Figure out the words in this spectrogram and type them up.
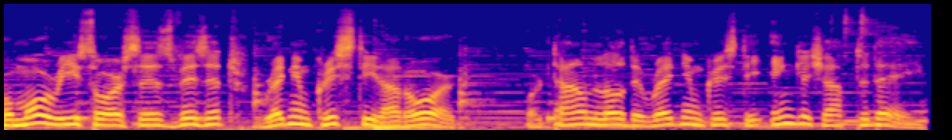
For more resources, visit regnumchristi.org or download the Regnum Christi English app today.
